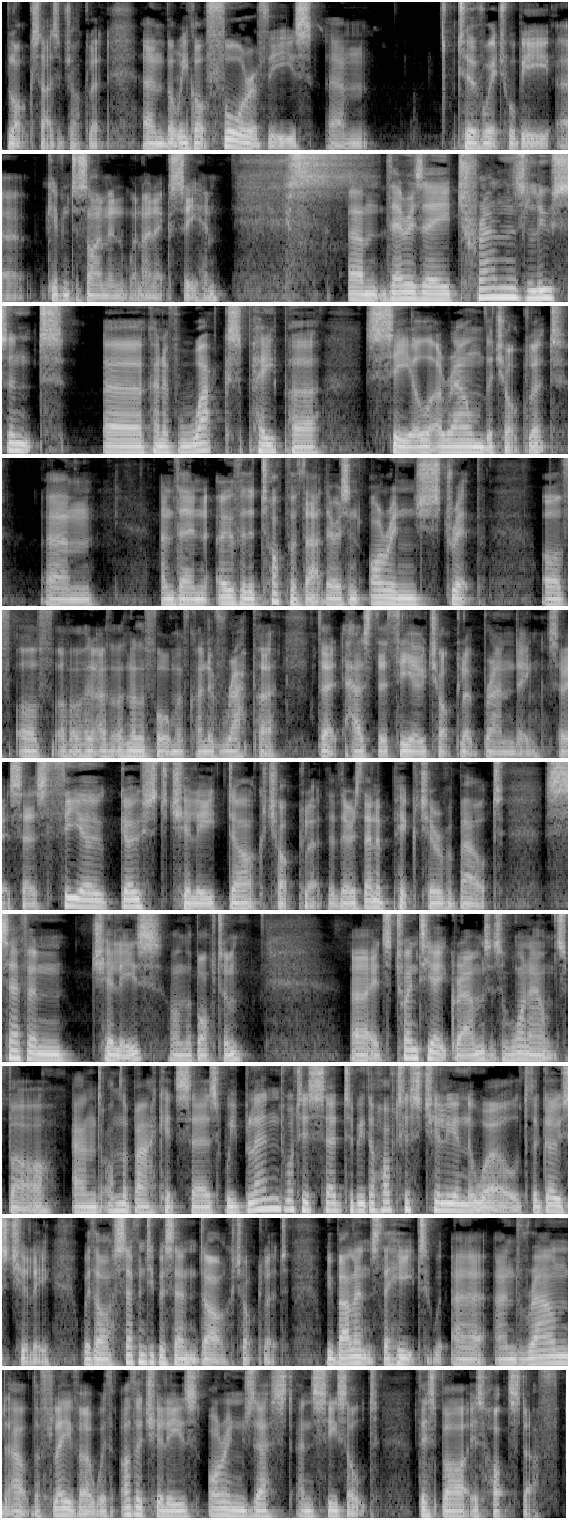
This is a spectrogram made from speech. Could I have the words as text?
block size of chocolate. Um, but we got four of these, um, two of which will be uh, given to Simon when I next see him. Um, there is a translucent uh, kind of wax paper seal around the chocolate, um, and then over the top of that there is an orange strip of, of, of, of another form of kind of wrapper that has the Theo chocolate branding. So it says Theo Ghost Chili Dark Chocolate. That there is then a picture of about seven chilies on the bottom. Uh, it's 28 grams, it's a one ounce bar, and on the back it says, We blend what is said to be the hottest chili in the world, the ghost chili, with our 70% dark chocolate. We balance the heat uh, and round out the flavour with other chilies, orange zest, and sea salt. This bar is hot stuff.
